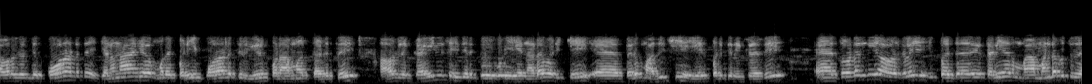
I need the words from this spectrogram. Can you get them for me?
அவர்களது போராட்டத்தை ஜனநாயக முறைப்படி போராட்டத்தில் ஈடுபடாமல் தடுத்து அவர்களை கைது செய்திருக்கக்கூடிய நடவடிக்கை பெரும் அதிர்ச்சியை ஏற்படுத்தியிருக்கிறது. தொடர்ந்து அவர்களை இப்ப தனியார் மண்டபத்துல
